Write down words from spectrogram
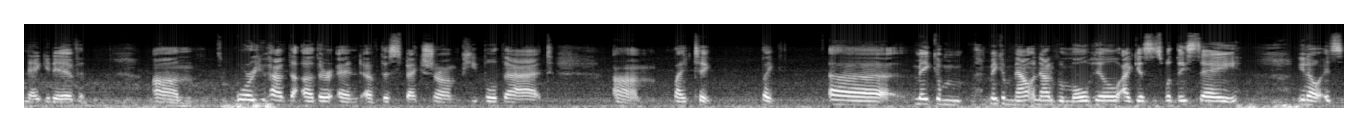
negative, um, or you have the other end of the spectrum, people that um, like to like uh, make a make a mountain out of a molehill. I guess is what they say you know it's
